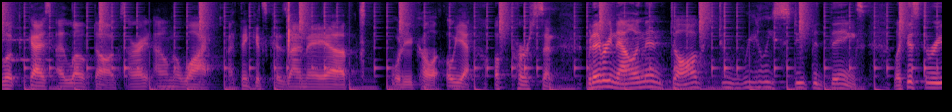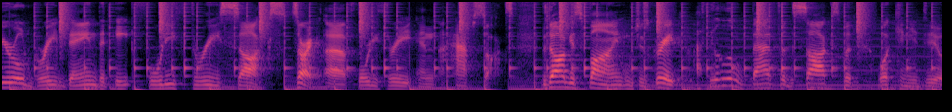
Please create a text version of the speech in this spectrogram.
Look, guys, I love dogs, all right? I don't know why. I think it's because I'm a, uh, what do you call it? Oh yeah, a person. But every now and then, dogs do really stupid things. Like this three-year-old Great Dane that ate 43 socks. Sorry, uh, 43 and a half socks. The dog is fine, which is great. I feel a little bad for the socks, but what can you do?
